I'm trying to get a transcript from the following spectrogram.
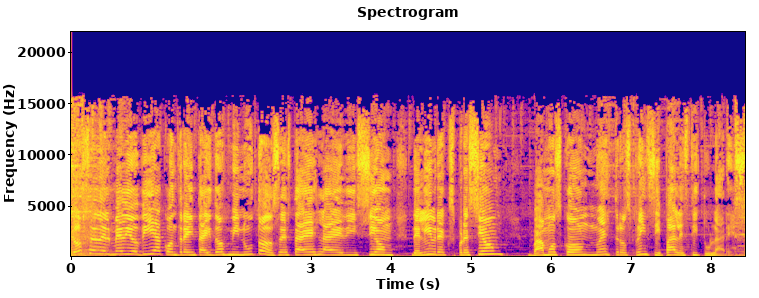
12 del mediodía con 32 minutos. Esta es la edición de Libre Expresión. Vamos con nuestros principales titulares.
